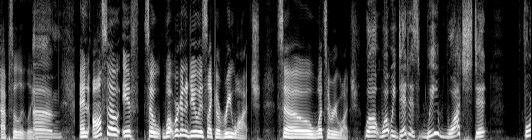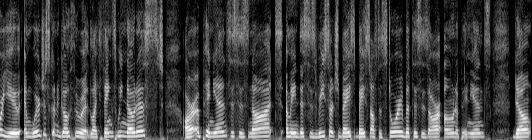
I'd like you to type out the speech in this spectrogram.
Absolutely. Um, And also, if so, what we're gonna do is like a rewatch. So, what's a rewatch? Well, what we did is we watched it for you, and we're just going to go through it like things we noticed, our opinions. This is not, I mean, this is research based, based off the story, but this is our own opinions. Don't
